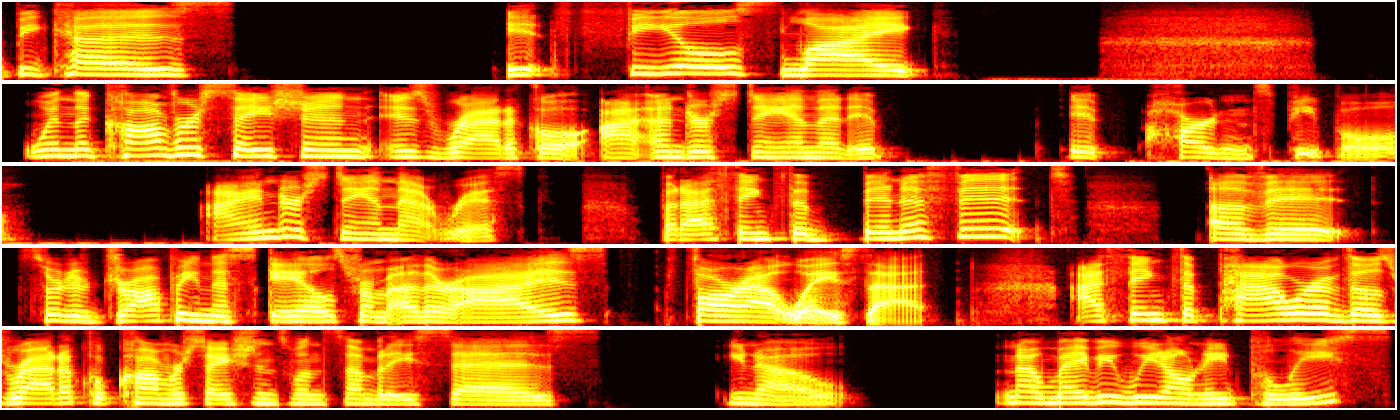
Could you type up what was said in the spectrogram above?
because it feels like when the conversation is radical, I understand that it it hardens people. I understand that risk, but I think the benefit of it sort of dropping the scales from other eyes far outweighs that. I think the power of those radical conversations when somebody says, you know, no, maybe we don't need police,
